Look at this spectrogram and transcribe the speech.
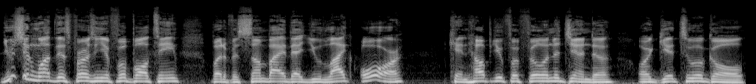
You shouldn't want this person in your football team. But if it's somebody that you like or can help you fulfill an agenda or get to a goal,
